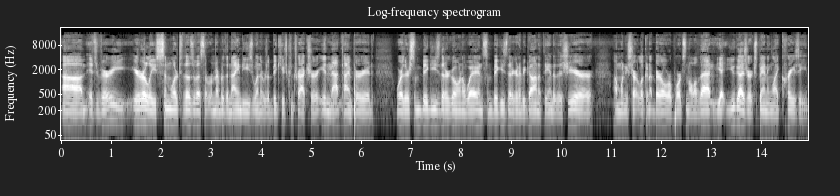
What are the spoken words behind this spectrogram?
Um, it's very eerily similar to those of us that remember the 90s when there was a big, huge contracture in that time period where there's some biggies that are going away and some biggies that are going to be gone at the end of this year um, when you start looking at barrel reports and all of that. Yet you guys are expanding like crazy.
